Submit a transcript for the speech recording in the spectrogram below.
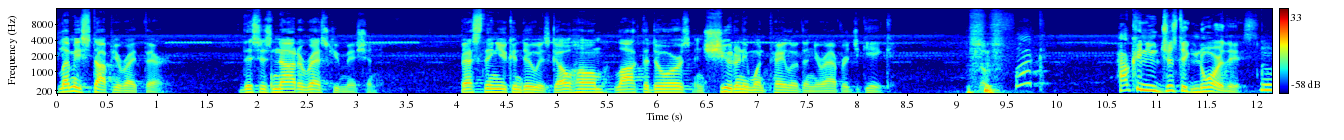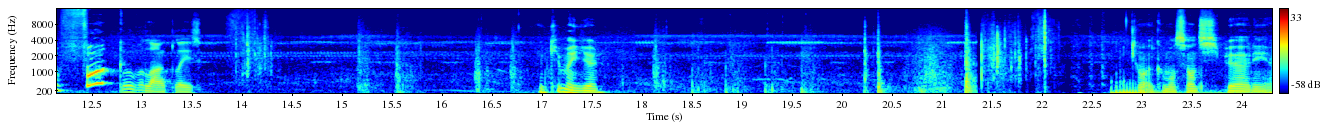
let me stop you right there. This is not a rescue mission. Best thing you can do is go home, lock the doors, and shoot anyone paler than your average geek. The Fuck? How can you just ignore this? Oh, fuck Move along, please. Ok, ma gueule. On va commencer à anticiper à aller euh,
